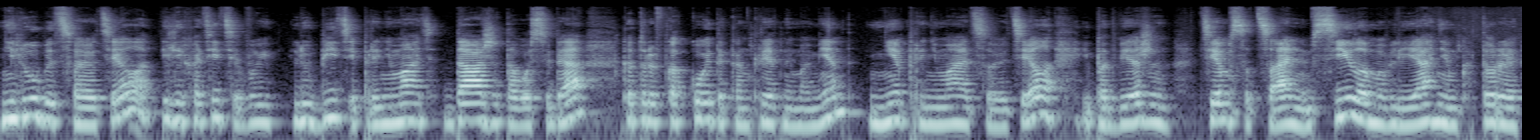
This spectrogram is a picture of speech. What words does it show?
не любит свое тело, или хотите вы любить и принимать даже того себя, который в какой-то конкретный момент не принимает свое тело и подвержен тем социальным силам и влияниям, которые,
